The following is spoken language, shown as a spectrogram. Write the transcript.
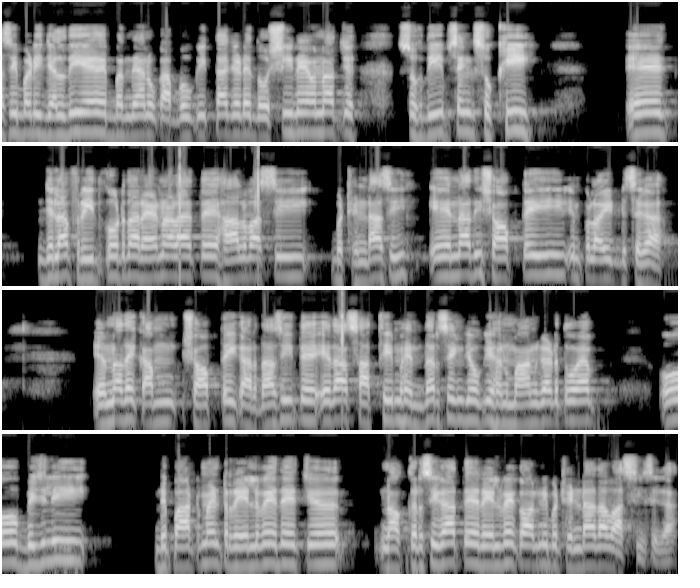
ਅਸੀਂ ਬੜੀ ਜਲਦੀ ਇਹ ਬੰਦਿਆਂ ਨੂੰ ਕਾਬੂ ਕੀਤਾ, ਜਿਹੜੇ ਦੋਸ਼ੀ ਨੇ ਉਹਨਾਂ 'ਚ ਸੁਖਦੀਪ ਸਿੰਘ ਸੁਖੀ ਇਹ ਜ਼ਿਲ੍ਹਾ ਫਰੀਦਕੋਟ ਦਾ ਰਹਿਣ ਵਾਲਾ ਹੈ ਤੇ ਹਾਲ ਵਾਸੀ ਬਠਿੰਡਾ ਸੀ। ਇਹ ਇਹਨਾਂ ਦੀ ਸ਼ਾਪ ਤੇ ਹੀ ਇੰਪਲੋਇਡ ਸੀਗਾ। ਇਹ ਉਹਨਾਂ ਦੇ ਕੰਮ ਸ਼ਾਪ ਤੇ ਹੀ ਕਰਦਾ ਸੀ ਤੇ ਇਹਦਾ ਸਾਥੀ ਮਹਿੰਦਰ ਸਿੰਘ ਜੋ ਕਿ ਹਨੂਮਾਨਗੜ੍ਹ ਤੋਂ ਹੈ, ਉਹ ਬਿਜਲੀ ਡਿਪਾਰਟਮੈਂਟ ਰੇਲਵੇ ਦੇ ਚ ਨੌਕਰ ਸੀਗਾ ਤੇ ਰੇਲਵੇ ਕਾਲਨੀ ਬਠਿੰਡਾ ਦਾ ਵਾਸੀ ਸੀਗਾ।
